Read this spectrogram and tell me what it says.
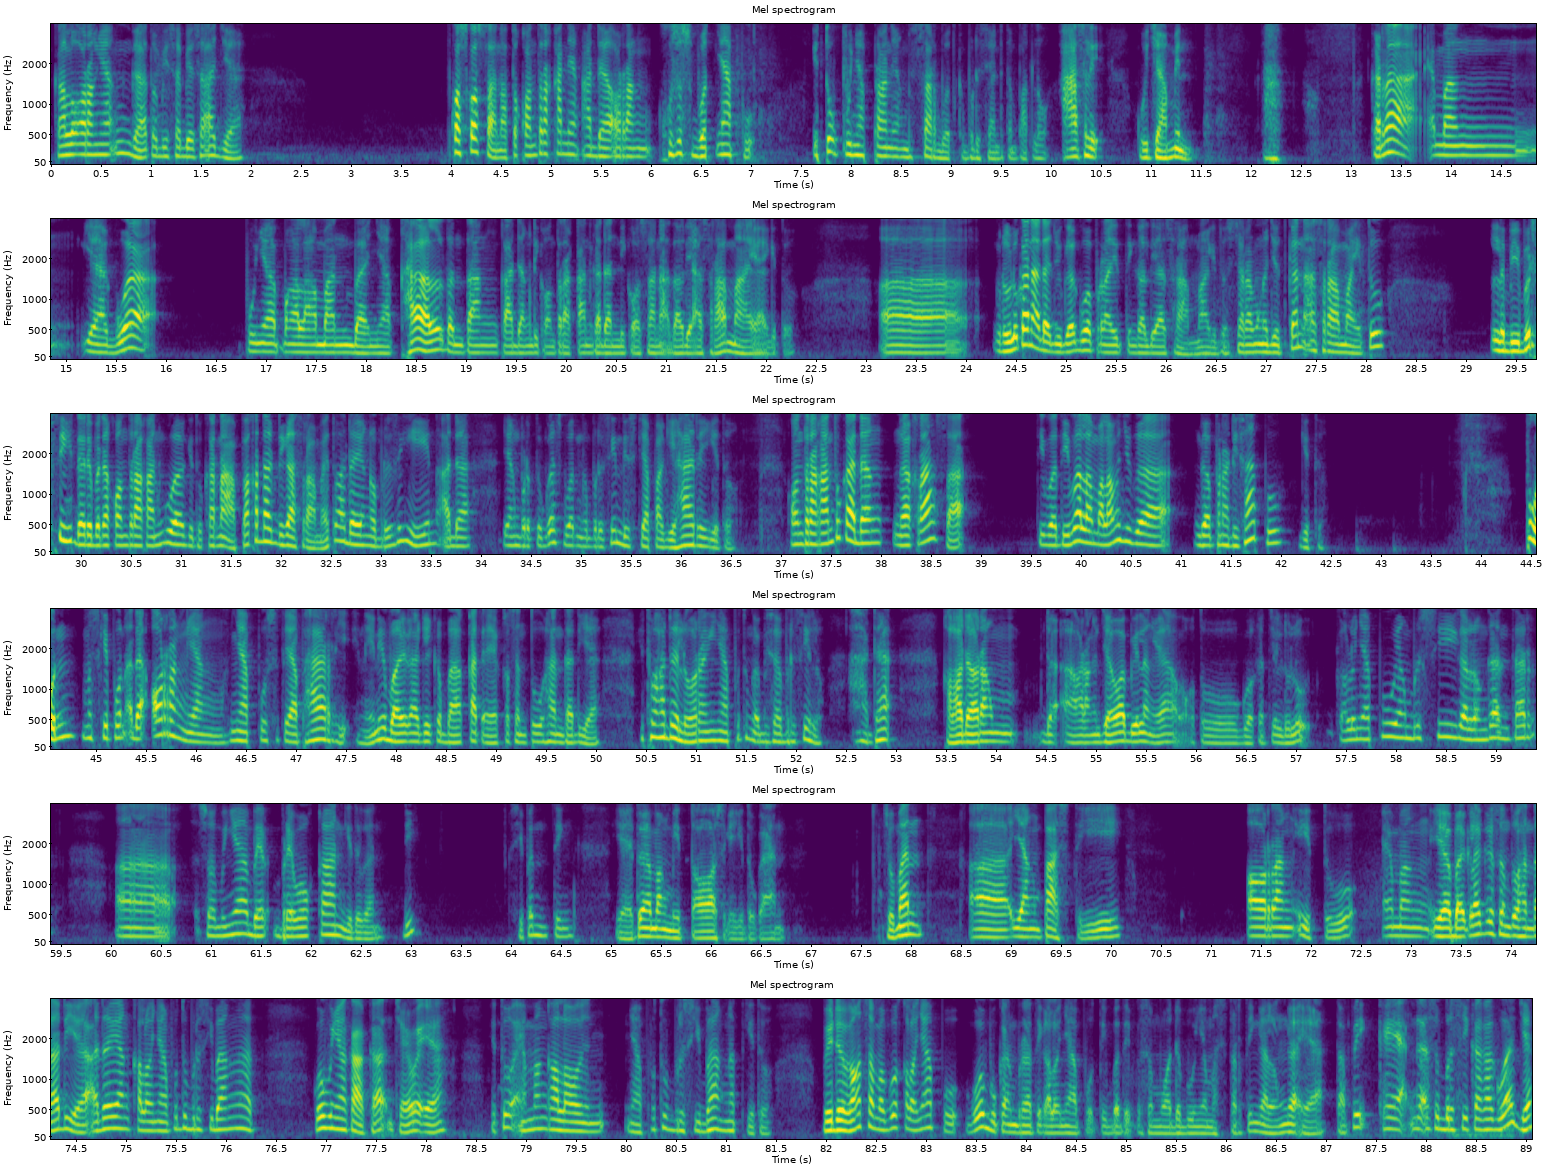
Kalau orangnya enggak atau bisa biasa aja kos-kosan atau kontrakan yang ada orang khusus buat nyapu itu punya peran yang besar buat kebersihan di tempat lo. Asli gue jamin. Karena emang ya gue punya pengalaman banyak hal tentang kadang di kontrakan kadang di kosan atau di asrama ya gitu. Uh, dulu kan ada juga gue pernah tinggal di asrama gitu. Secara mengejutkan asrama itu lebih bersih daripada kontrakan gue gitu. Karena apa? Karena di asrama itu ada yang ngebersihin ada yang bertugas buat ngebersihin di setiap pagi hari gitu. Kontrakan tuh kadang nggak kerasa tiba-tiba lama-lama juga nggak pernah disapu gitu. Pun meskipun ada orang yang nyapu setiap hari ini ini balik lagi ke bakat ya kesentuhan tadi ya. Itu ada loh orang yang nyapu tuh nggak bisa bersih loh. Ada. Kalau ada orang orang Jawa bilang ya waktu gua kecil dulu kalau nyapu yang bersih kalau enggak ntar uh, suaminya brewokan gitu kan. Di si penting. Ya itu emang mitos kayak gitu kan. Cuman uh, yang pasti orang itu emang ya balik lagi ke sentuhan tadi ya ada yang kalau nyapu tuh bersih banget. Gue punya kakak cewek ya itu emang kalau nyapu tuh bersih banget gitu beda banget sama gue kalau nyapu. Gue bukan berarti kalau nyapu tiba-tiba semua debunya masih tertinggal enggak ya. Tapi kayak nggak sebersih kakak gue aja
